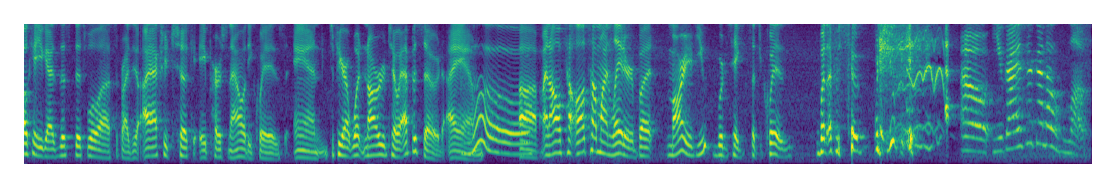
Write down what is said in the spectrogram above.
okay, you guys. This this will uh, surprise you. I actually took a personality quiz and to figure out what Naruto episode I am. Oh. Um, and I'll tell I'll tell mine later. But Mari, if you were to take such a quiz, what episode would you be? Oh, you guys are gonna love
